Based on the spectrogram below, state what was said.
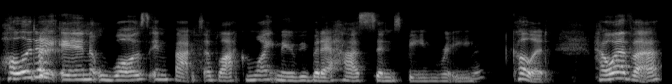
Holiday Inn was, in fact, a black and white movie, but it has since been recolored. However,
